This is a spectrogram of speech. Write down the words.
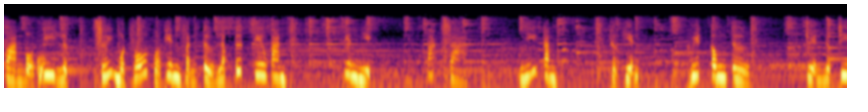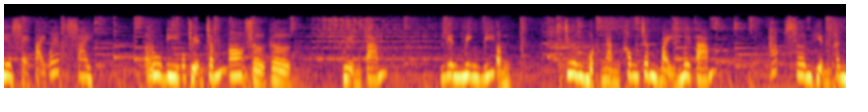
toàn bộ uy lực, dưới một vỗ của thiên vận tử lập tức tiêu tan. Tiên nhị tác giả, nhĩ căn, thực hiện, huyết công từ. Chuyện được chia sẻ tại website odchuyện.org Quyền 8 Liên minh bí ẩn Chương 1078 Tháp Sơn hiện thân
